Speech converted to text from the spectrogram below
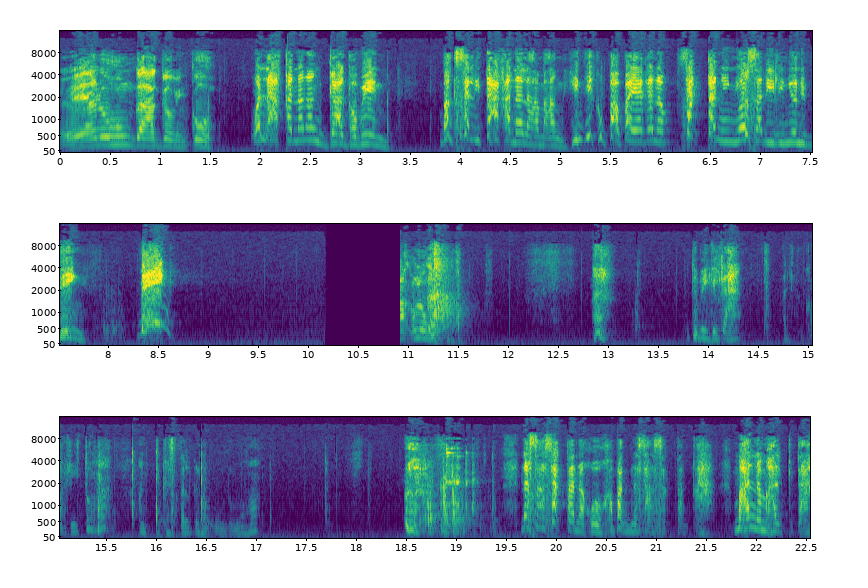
Eh, ano hong gagawin ko? Wala ka na nang gagawin. Magsalita ka na lamang. Hindi ko papayagan na saktan ninyo ang sarili nyo ni Bing. Bing! Paklong. Tumigil ka. Rito, ha? Ang tigas talaga ng ulo mo, ha? Nasasaktan ako kapag nasasaktan ka. Mahal na mahal kita.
